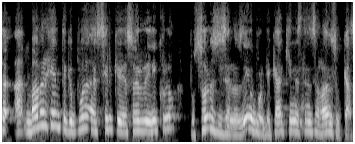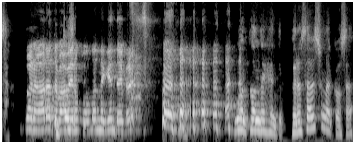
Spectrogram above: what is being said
va a haber gente que pueda decir que soy ridículo, pues solo si se los digo, porque cada quien está encerrado en su casa. Bueno, ahora te va a ver un montón de gente, pero... un montón de gente. Pero sabes una cosa,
